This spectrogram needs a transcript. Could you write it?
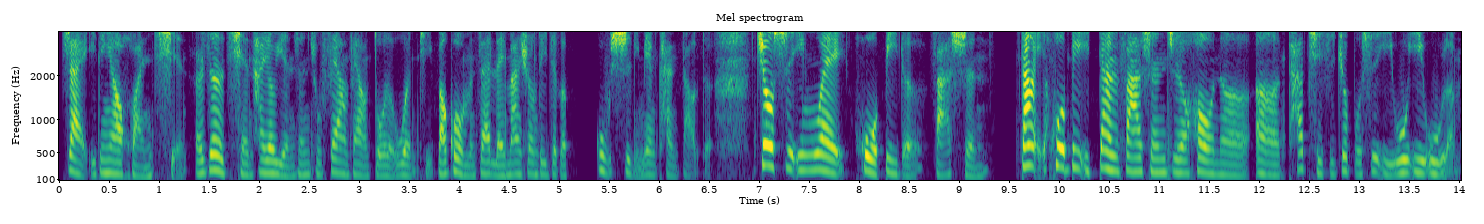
债一定要还钱？而这个钱它又衍生出非常非常多的问题，包括我们在雷曼兄弟这个。故事里面看到的，就是因为货币的发生。当货币一旦发生之后呢，呃，它其实就不是以物易物了嘛，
